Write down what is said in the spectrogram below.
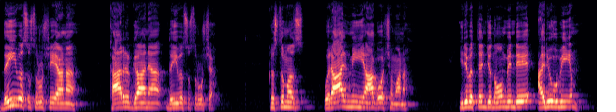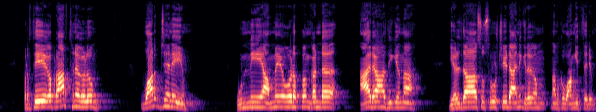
ദൈവ ശുശ്രൂഷയാണ് കാരൽഗാന ദൈവ ശുശ്രൂഷ ക്രിസ്തുമസ് ഒരാത്മീയ ആഘോഷമാണ്. ഇരുപത്തഞ്ച് നോമ്പിന്റെ അരൂപിയും പ്രത്യേക പ്രാർത്ഥനകളും വർജനയും ഉണ്ണിയെ അമ്മയോടൊപ്പം കണ്ട് ആരാധിക്കുന്ന എൽദാ ശുശ്രൂഷയുടെ അനുഗ്രഹം നമുക്ക് വാങ്ങിത്തരും.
